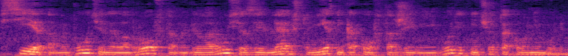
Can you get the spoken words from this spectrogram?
все там и Путин, и Лавров, там и Белоруссия заявляли, что нет, никакого вторжения не будет, ничего такого не будет.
